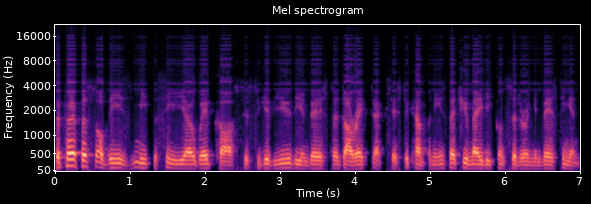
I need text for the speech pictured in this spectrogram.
The purpose of these Meet the CEO webcasts is to give you, the investor, direct access to companies that you may be considering investing in.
